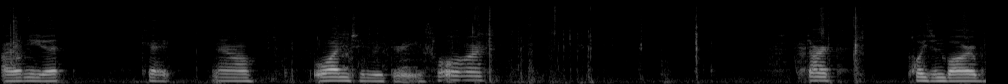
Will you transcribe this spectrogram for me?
I don't need it. Okay, now one, two, three, four. Dark, Poison Barb,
